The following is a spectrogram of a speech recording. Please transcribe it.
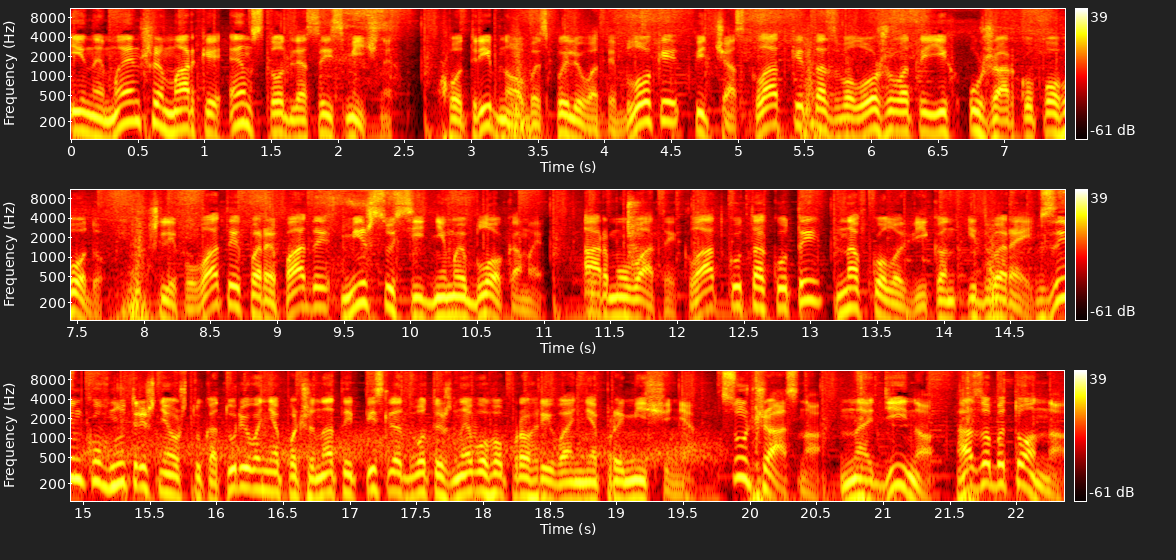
і не менше марки М100 для сейсмічних. Потрібно обезпилювати блоки під час кладки та зволожувати їх у жарку погоду, шліфувати перепади між сусідніми блоками, армувати кладку та кути навколо вікон і дверей. Взимку внутрішнє оштукатурювання починати після двотижневого прогрівання приміщення. Сучасно, надійно, газобетонно.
